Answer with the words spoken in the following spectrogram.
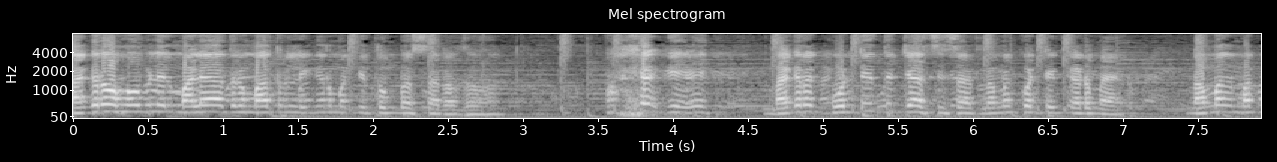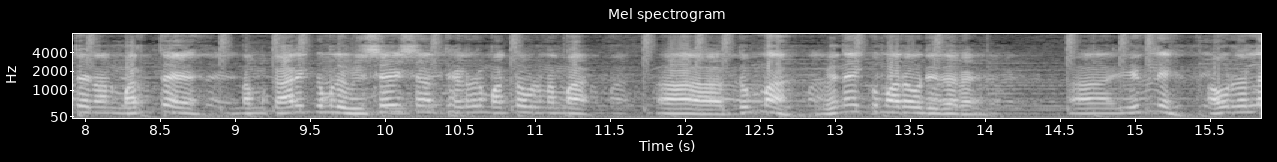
ನಗರ ಹೋಬಳಿಲಿ ಮಳೆ ಆದ್ರೆ ಮಾತ್ರ ಲಿಂಗನಮಕ್ಕಿ ತುಂಬ ಸರ್ ಅದು. ಹಾಗಾಗಿ ನಗರ ಕೊಟ್ಟಿದ್ದು ಜಾಸ್ತಿ ಸರ್, ನಮಗೆ ಕೊಟ್ಟಿದ್ದು ಕಡಿಮೆ. ನಮ್ಮಲ್ಲಿ ಮತ್ತೆ ನಾನು ಮತ್ತೆ ನಮ್ಮ ಕಾರ್ಯಕ್ರಮದ ವಿಶೇಷ ಅಂತ ಹೇಳಿದ್ರೆ ಮತ್ತೊಬ್ರು ನಮ್ಮ ದುಮ್ಮ ವಿನಯ್ ಕುಮಾರ್ ಅವರು ಇದ್ದಾರೆ ಇರ್ಲಿ ಅವರೆಲ್ಲ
